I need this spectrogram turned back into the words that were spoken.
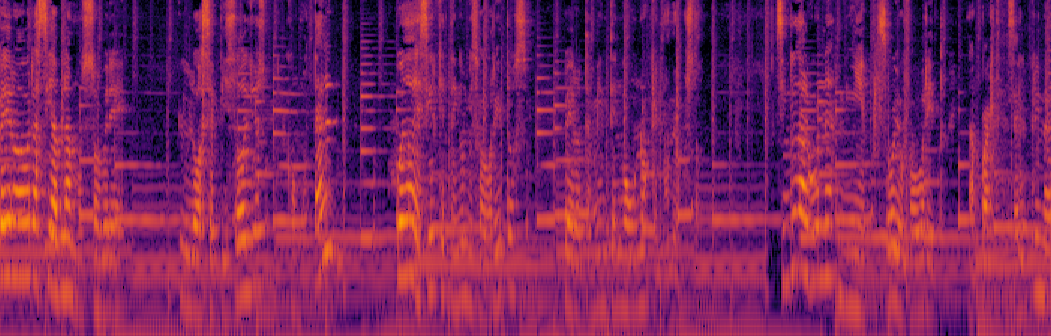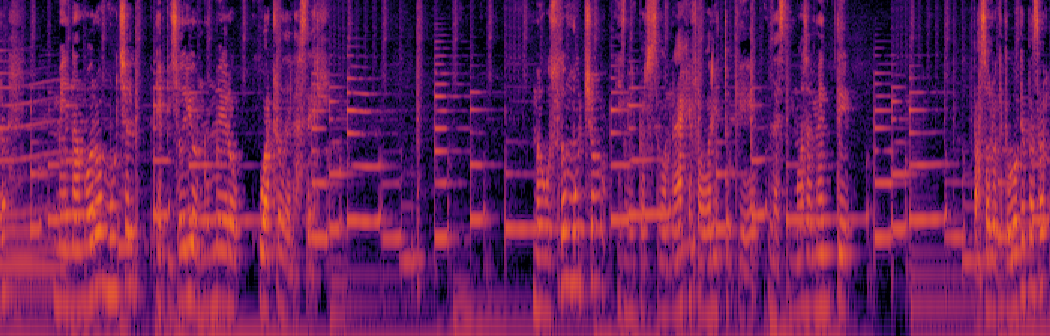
Pero ahora si hablamos sobre los episodios como tal, puedo decir que tengo mis favoritos, pero también tengo uno que no me gustó. Sin duda alguna, mi episodio favorito, aparte de ser el primero, me enamoró mucho el episodio número 4 de la serie me gustó mucho, es mi personaje favorito que lastimosamente pasó lo que tuvo que pasar,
